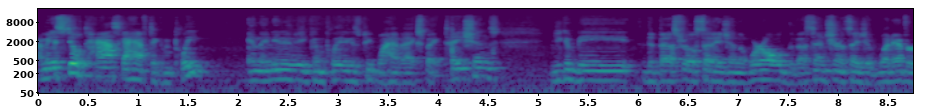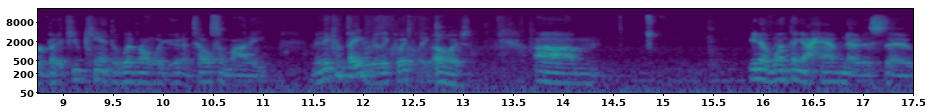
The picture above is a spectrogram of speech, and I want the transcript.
I mean, it's still tasks I have to complete, and they need to be completed because people have expectations. You can be the best real estate agent in the world, the best insurance agent, whatever, but if you can't deliver on what you're going to tell somebody, I mean, they can fade really quickly. Always. Um, you know, one thing I have noticed though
